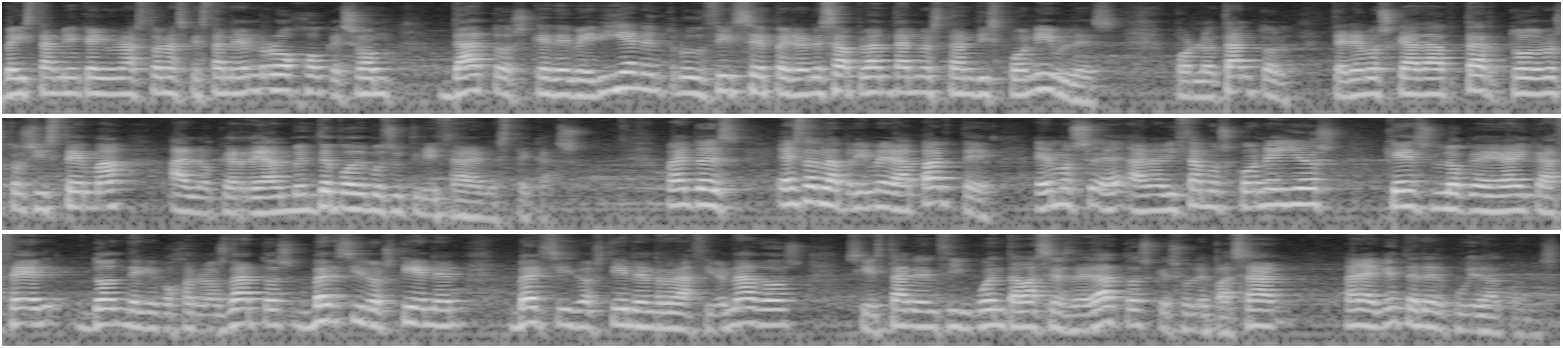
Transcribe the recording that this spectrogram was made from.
veis también que hay unas zonas que están en rojo que son datos que deberían introducirse pero en esa planta no están disponibles. Por lo tanto, tenemos que adaptar todo nuestro sistema a lo que realmente podemos utilizar en este caso entonces, esta es la primera parte. Hemos, eh, analizamos con ellos qué es lo que hay que hacer, dónde hay que coger los datos, ver si los tienen, ver si los tienen relacionados, si están en 50 bases de datos, que suele pasar. hay que tener cuidado con eso.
